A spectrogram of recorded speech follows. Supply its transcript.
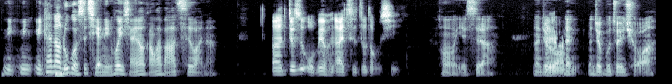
你你你看到如果是钱，你会想要赶快把它吃完啊。呃，就是我没有很爱吃这东西。哦，也是啦，那就、啊那那就不追求啊，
